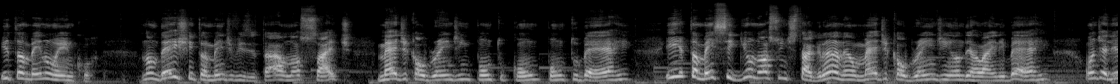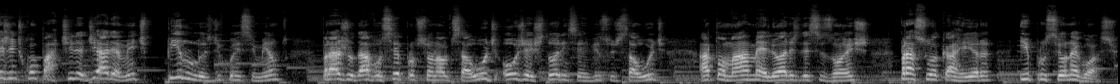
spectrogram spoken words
e também no Anchor. Não deixem também de visitar o nosso site medicalbranding.com.br e também seguir o nosso Instagram, né, o medicalbranding_br, onde ali a gente compartilha diariamente pílulas de conhecimento para ajudar você, profissional de saúde ou gestor em serviços de saúde, a tomar melhores decisões para a sua carreira e para o seu negócio.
